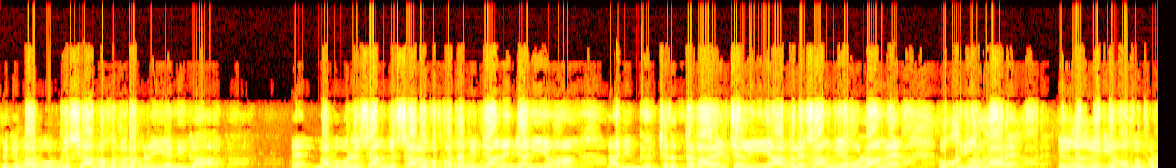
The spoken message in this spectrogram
لیکن محبوب کے صحابہ کو تو رب نے یہ نہیں کہا۔ محبوب علیہ السلام کے صحابہ کو پتہ بھی جانے جانی ہے وہاں۔ ہاں جی تلواریں چل رہی ہیں۔ آک علیہ السلام کے غلام ہیں، وہ کھجور کھا رہے ہیں ایک غزبے کے موقع پر۔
